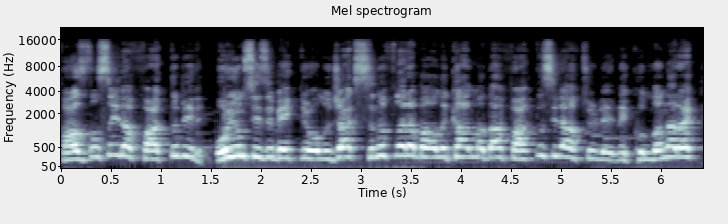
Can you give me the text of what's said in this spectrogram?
fazlasıyla farklı bir oyun sizi bekliyor olacak. Sınıflara bağlı kalmadan farklı silah türlerini kullanarak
